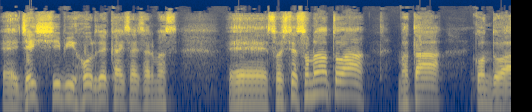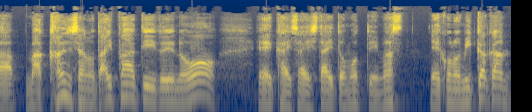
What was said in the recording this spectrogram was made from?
えー JCB ホールで開催されます。えーそしてその後はまた今度はまあ感謝の大パーティーというのを、えー開催したいと思っています。えーこの3日間、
